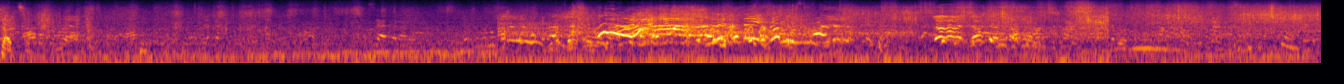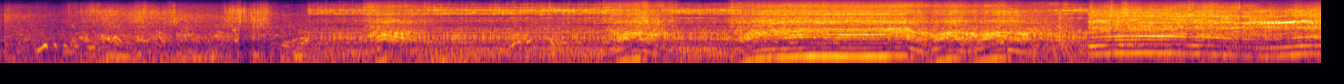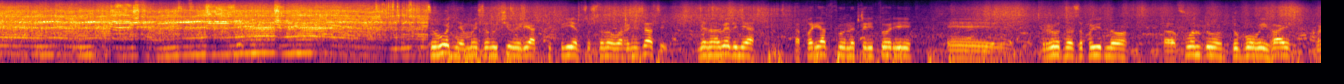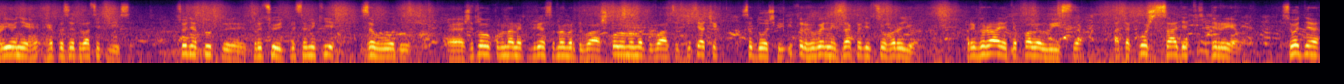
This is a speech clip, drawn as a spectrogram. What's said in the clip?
Чаться. Thank you. Сьогодні ми залучили ряд підприємств, установ організацій для наведення порядку на території е, природного заповідного е, фонду Дубовий гай в районі ГПЗ 28. Сьогодні тут е, працюють представники заводу, житлово-комунальне підприємство номер 2 школа номер 20 дитячих садочків і торговельних закладів цього району. Прибирають опале листя, а також садять дерева. Сьогодні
